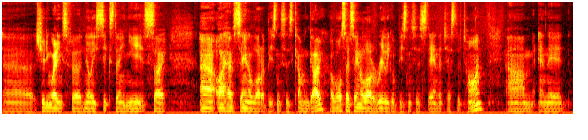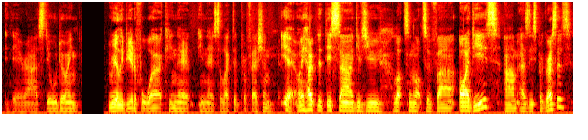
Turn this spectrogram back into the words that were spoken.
uh, shooting weddings for nearly 16 years. So Uh, I have seen a lot of businesses come and go. I've also seen a lot of really good businesses stand the test of time, um, and they're they're uh, still doing really beautiful work in their in their selected profession. Yeah, we hope that this uh, gives you lots and lots of uh, ideas um, as this progresses.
